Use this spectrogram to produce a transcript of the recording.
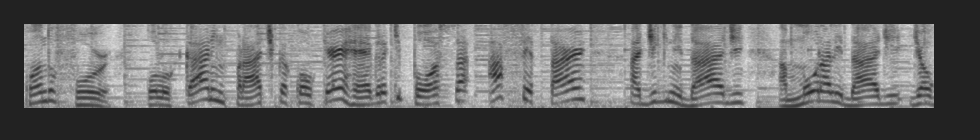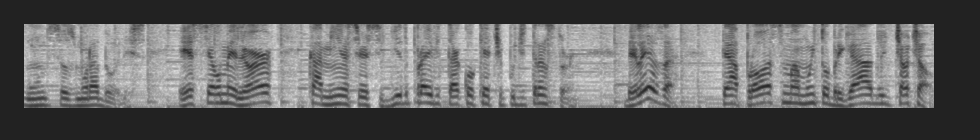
quando for colocar em prática qualquer regra que possa afetar a dignidade, a moralidade de algum dos seus moradores. Esse é o melhor caminho a ser seguido para evitar qualquer tipo de transtorno. Beleza? Até a próxima, muito obrigado e tchau, tchau.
